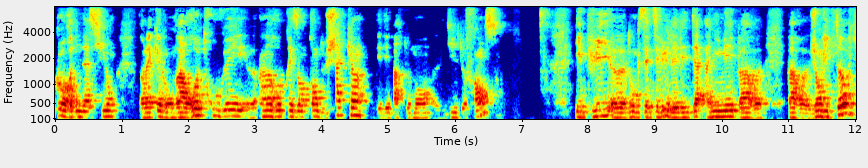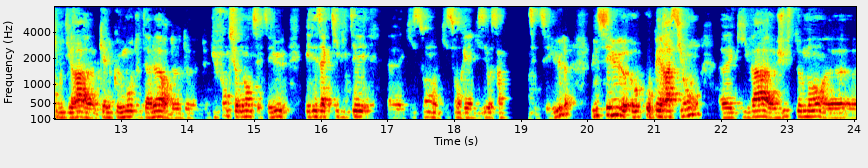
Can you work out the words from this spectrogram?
coordination dans laquelle on va retrouver euh, un représentant de chacun des départements euh, d'Île-de-France. Et puis, donc, cette cellule, elle est animée par, par Jean-Victor, qui vous dira quelques mots tout à l'heure du fonctionnement de cette cellule et des activités qui, sont, qui sont réalisées au sein de cette cellule. Une cellule opération qui va justement euh,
